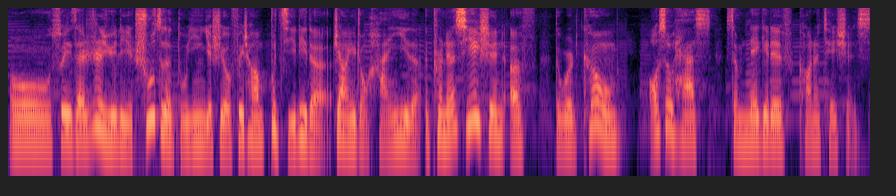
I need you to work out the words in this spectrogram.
哦，所以在日语里，梳子的读音也是有非常不吉利的这样一种含义的。The pronunciation of the word comb also has some negative connotations.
